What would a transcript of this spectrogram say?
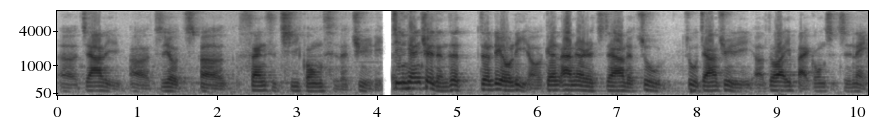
呃，家里呃只有呃三十七公尺的距离。今天确诊这这六例哦，跟案二家的住住家距离呃都在一百公尺之内。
